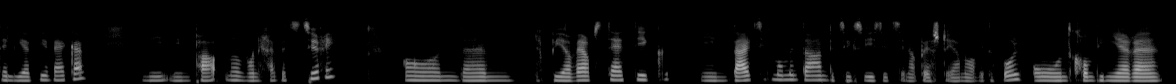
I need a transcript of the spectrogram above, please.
der Liebe wegen, mit meinem Partner wohne ich eben in Zürich. Und ähm, ich bin erwerbstätig in Teilzeit momentan, beziehungsweise jetzt ab 1. Januar wieder voll und kombiniere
